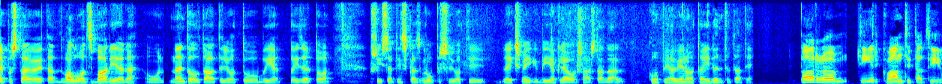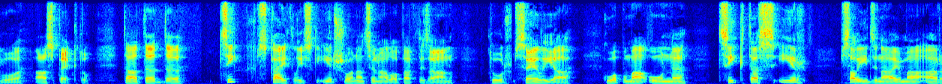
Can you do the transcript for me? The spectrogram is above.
nepastāvēja tāda valodas barjera un mentalitāte ļoti tuvu bija līdz ar to. Šīs etniskās grupas ļoti veiksmīgi bija iekļaujušās tādā kopējā vienotā identitātē. Par tīri kvantitatīvo aspektu. Tātad, cik skaitliski ir šo nacionālo partizānu tur Sēlijā kopumā un eh, cik tas ir salīdzinājumā ar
